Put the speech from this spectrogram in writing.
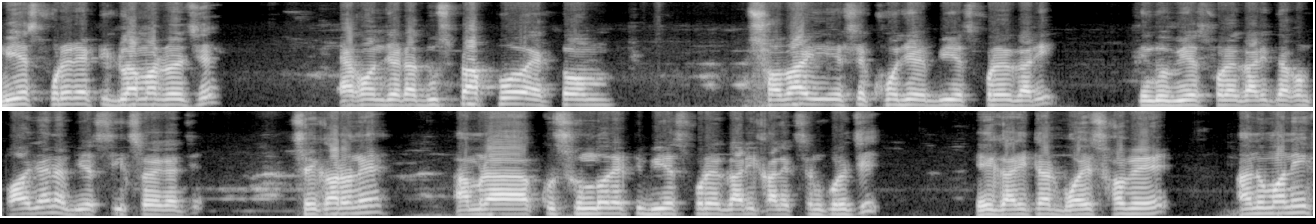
বিএস ফোর এর একটি গ্ল্যামার রয়েছে। এখন যেটা দুষ্প্রাপ্য একদম সবাই এসে খোঁজে বিএস ফোর এর গাড়ি। কিন্তু বিএস ফোর এর গাড়ি তো এখন পাওয়া যায় না বিএস সিক্স হয়ে গেছে। সেই কারণে আমরা খুব সুন্দর একটি বিএস ফোর এর গাড়ি কালেকশন করেছি। এই গাড়িটার বয়স হবে আনুমানিক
